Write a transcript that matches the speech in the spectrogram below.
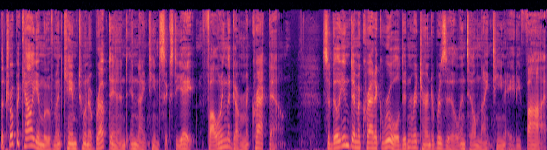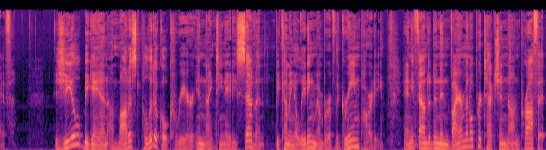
The Tropicalia movement came to an abrupt end in 1968, following the government crackdown. Civilian democratic rule didn't return to Brazil until 1985. Gil began a modest political career in 1987, becoming a leading member of the Green Party, and he founded an environmental protection nonprofit.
